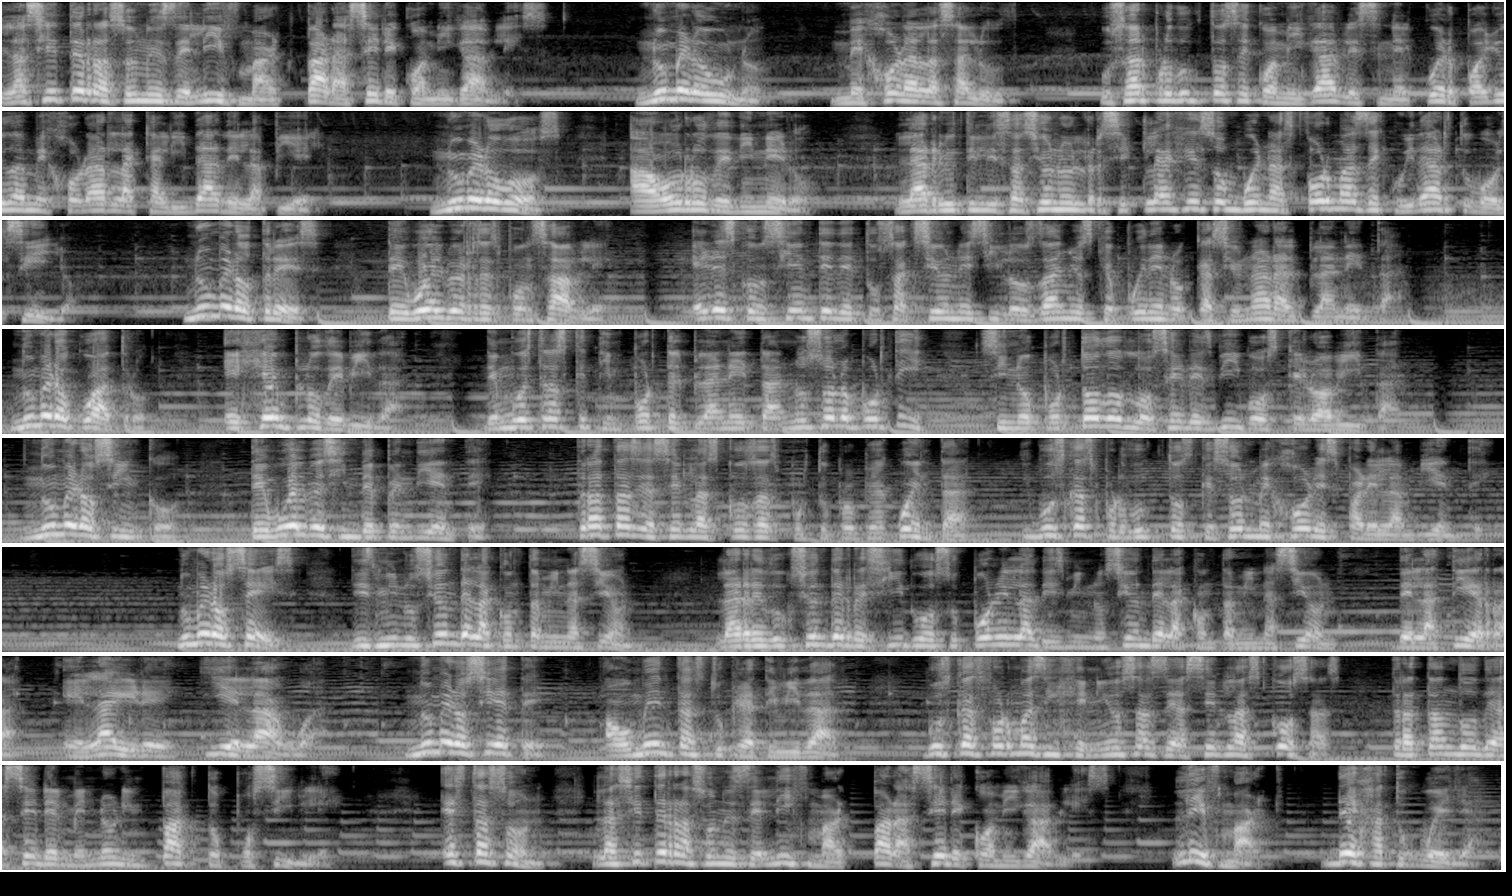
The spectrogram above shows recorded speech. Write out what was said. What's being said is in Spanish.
Las 7 razones de LeafMark para ser ecoamigables. Número 1. Mejora la salud. Usar productos ecoamigables en el cuerpo ayuda a mejorar la calidad de la piel. Número 2. Ahorro de dinero. La reutilización o el reciclaje son buenas formas de cuidar tu bolsillo. Número 3. Te vuelves responsable. Eres consciente de tus acciones y los daños que pueden ocasionar al planeta. Número 4. Ejemplo de vida. Demuestras que te importa el planeta no solo por ti, sino por todos los seres vivos que lo habitan. Número 5. Te vuelves independiente. Tratas de hacer las cosas por tu propia cuenta y buscas productos que son mejores para el ambiente. Número 6. Disminución de la contaminación. La reducción de residuos supone la disminución de la contaminación de la tierra, el aire y el agua. Número 7. Aumentas tu creatividad. Buscas formas ingeniosas de hacer las cosas tratando de hacer el menor impacto posible. Estas son las 7 razones de LeafMark para ser ecoamigables. LeafMark, deja tu huella.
